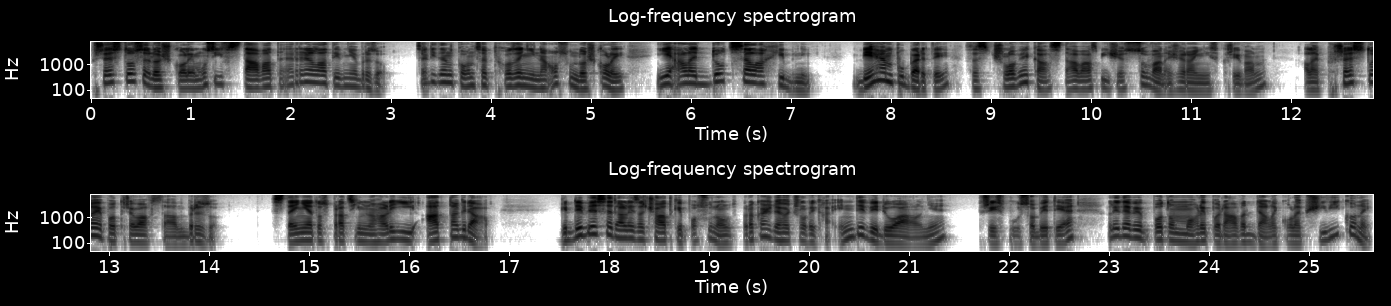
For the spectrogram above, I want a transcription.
Přesto se do školy musí vstávat relativně brzo. Celý ten koncept chození na 8 do školy je ale docela chybný. Během puberty se z člověka stává spíše sova než ranní skřivan, ale přesto je potřeba vstát brzo. Stejně je to s prací mnoha lidí a tak dál. Kdyby se dali začátky posunout pro každého člověka individuálně, přizpůsobit je, lidé by potom mohli podávat daleko lepší výkony.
